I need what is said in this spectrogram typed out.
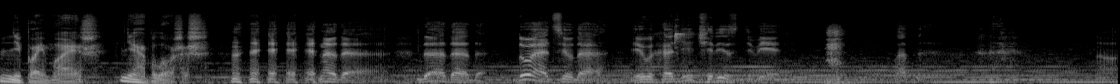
Не поймаешь, не обложишь. Ну да, да-да-да. Дуй отсюда и выходи через дверь. Ладно? Но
